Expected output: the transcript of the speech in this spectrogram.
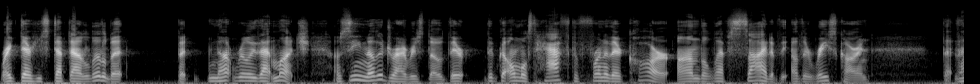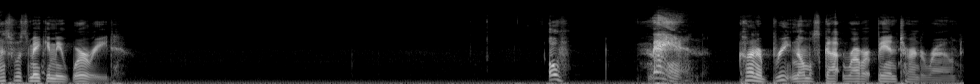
Right there he stepped out a little bit, but not really that much. I'm seeing other drivers though, they're they've got almost half the front of their car on the left side of the other race car and th that's what's making me worried. Oh, man! Connor Breton almost got Robert Bann turned around.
